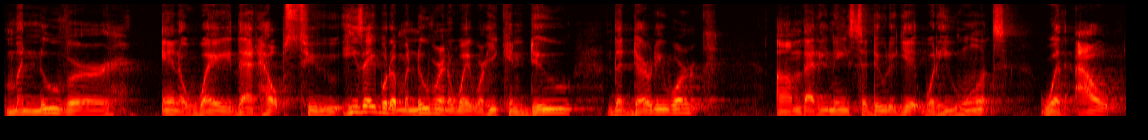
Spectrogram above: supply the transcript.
maneuver in a way that helps to, he's able to maneuver in a way where he can do the dirty work um, that he needs to do to get what he wants without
